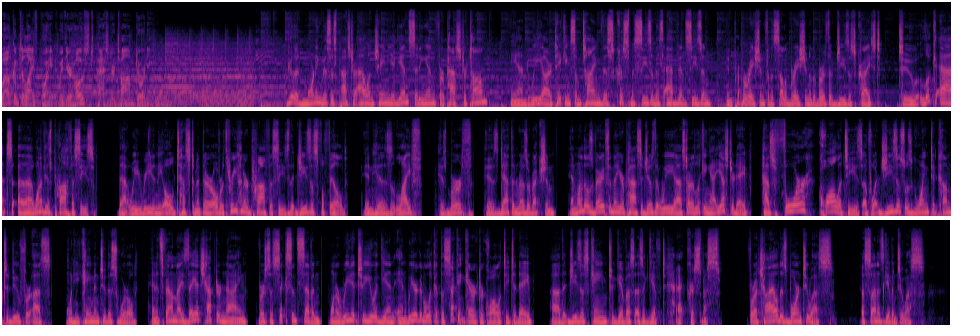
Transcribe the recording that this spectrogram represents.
Welcome to Life Point with your host, Pastor Tom Dougherty. Good morning. This is Pastor Alan Cheney again, sitting in for Pastor Tom. And we are taking some time this Christmas season, this Advent season, in preparation for the celebration of the birth of Jesus Christ, to look at uh, one of his prophecies that we read in the Old Testament. There are over 300 prophecies that Jesus fulfilled in his life, his birth, his death and resurrection. And one of those very familiar passages that we uh, started looking at yesterday has four qualities of what Jesus was going to come to do for us when he came into this world. And it's found in Isaiah chapter 9, verses 6 and 7. I want to read it to you again. And we are going to look at the second character quality today uh, that Jesus came to give us as a gift at Christmas. For a child is born to us, a son is given to us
